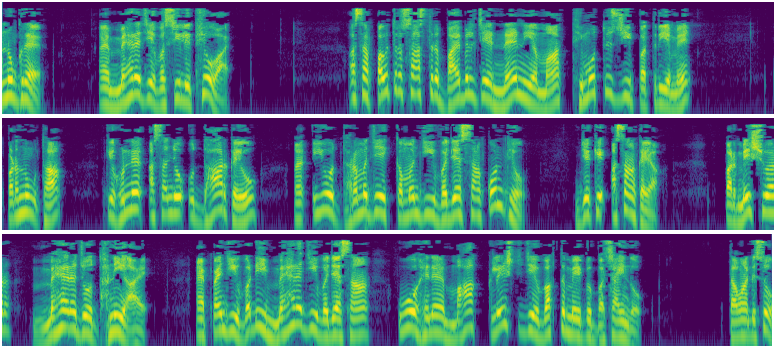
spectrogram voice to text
अनुग्रह ऐं मेहर जे वसीले थियो आहे असां पवित्र शास्त्र बाइबिल जे नए नियम मां थीमोथिस जी पत्रीअ में पढ़ूं था कि हुन असांजो उध्धार कयो ऐं इहो धर्म जे कमनि जी वजह सां कोन्ह थियो जेके असां कया परमेश्वर महर जो धनी आहे ऐं पंहिंजी वॾी महर जी वजह सां उहो हिन महाक्लेष्ट जे वक़्त में बि बचाईंदो तव्हां ॾिसो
